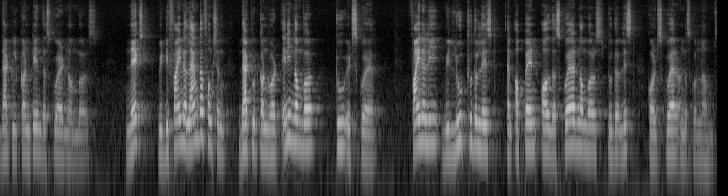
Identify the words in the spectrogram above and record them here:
that will contain the squared numbers. Next we defined a lambda function that would convert any number to its square. Finally, we loop through the list and append all the square numbers to the list called square underscore nums.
